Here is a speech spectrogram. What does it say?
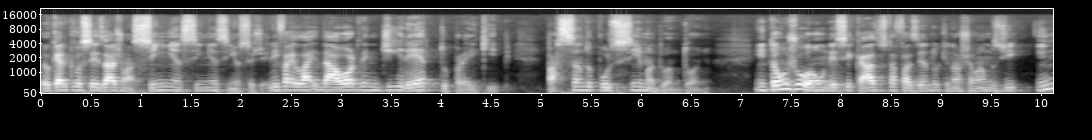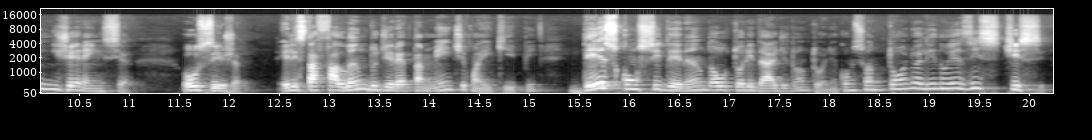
Eu quero que vocês ajam assim, assim, assim. Ou seja, ele vai lá e dá ordem direto para a equipe, passando por cima do Antônio. Então, o João, nesse caso, está fazendo o que nós chamamos de ingerência. Ou seja, ele está falando diretamente com a equipe, desconsiderando a autoridade do Antônio. É como se o Antônio ali não existisse.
